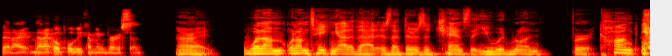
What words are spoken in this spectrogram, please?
that I that I hope will be coming very soon. All right. What I'm what I'm taking out of that is that there's a chance that you would run for Congress,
